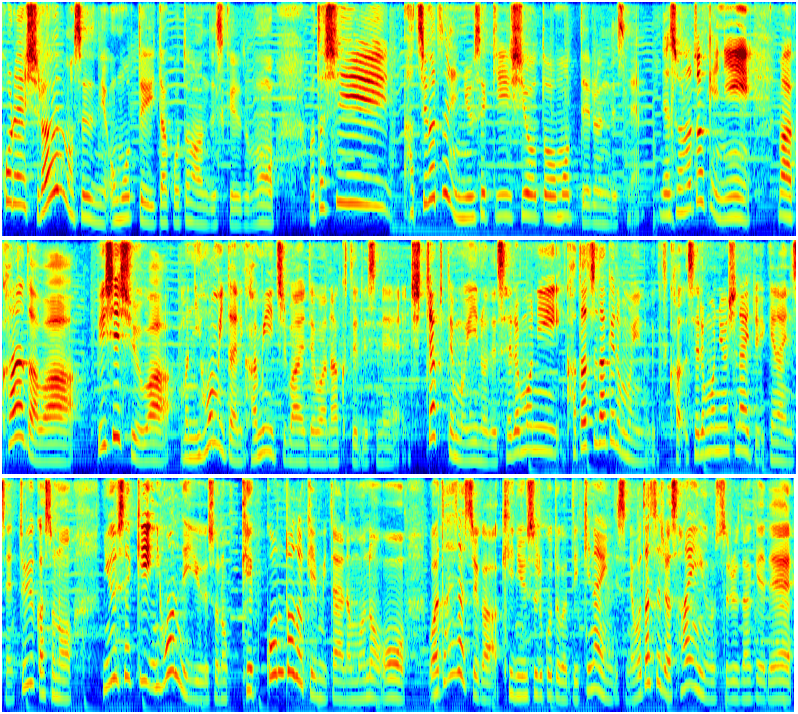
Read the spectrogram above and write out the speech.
これ調べもせずに思っていたことなんですけれども私8月に入籍しようと思ってるんですね。でその時に、まあ、カナダは BC 州は、まあ、日本みたいに紙一枚ではなくてですねちっちゃくてもいいのでセレモニー形だけでもいいのでセレモニーをしないといけないんですね。というかその入籍日本でいうその結婚届みたいなものを私たちが記入することができないんですね。私たちはサインをするだけで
